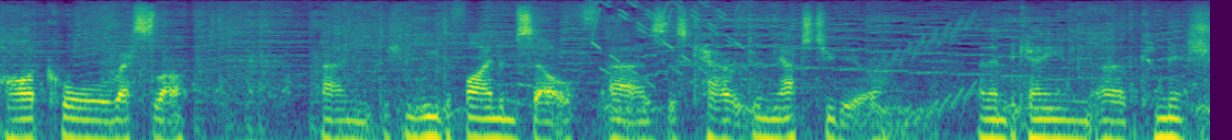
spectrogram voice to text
hardcore wrestler and he redefined himself as this character in the Attitude Era and then became uh, the Commish.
